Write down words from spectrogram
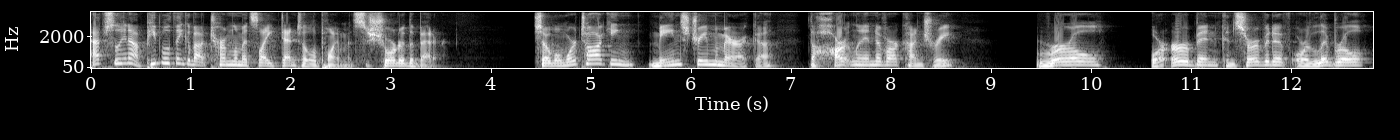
Absolutely not. People think about term limits like dental appointments, the shorter the better. So when we're talking mainstream America, the heartland of our country, rural or urban, conservative or liberal,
